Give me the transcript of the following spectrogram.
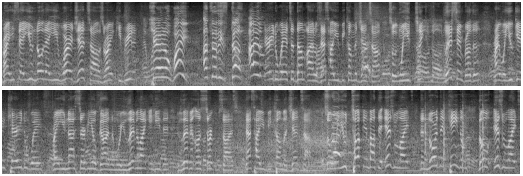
Right? He said, You know that ye were Gentiles, right? Keep reading. And when- Carried away unto these dumb idols. Carried away into dumb idols. That's how you become a Gentile. So when you take, no, no. listen, brother, right? When you getting carried away, right? You're not serving your God no more. You living like a heathen. You living uncircumcised. That's how you become a Gentile. So when you talking about the Israelites, the northern kingdom, those Israelites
